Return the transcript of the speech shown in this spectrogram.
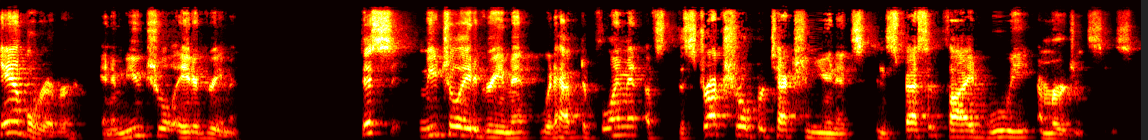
Campbell River in a mutual aid agreement. This mutual aid agreement would have deployment of the structural protection units in specified WUI emergencies.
